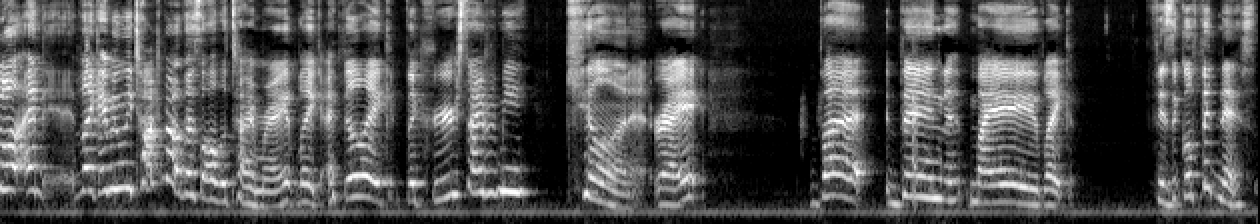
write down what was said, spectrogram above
Well, and like I mean, we talk about this all the time, right? Like I feel like the career side of me killing it, right? But then my like physical fitness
